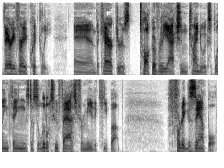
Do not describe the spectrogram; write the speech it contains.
very, very quickly and the characters talk over the action, trying to explain things just a little too fast for me to keep up. For example,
